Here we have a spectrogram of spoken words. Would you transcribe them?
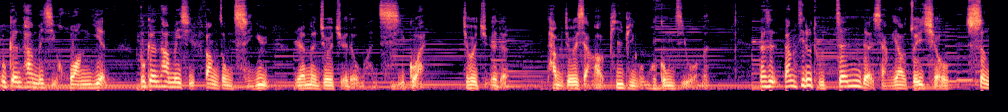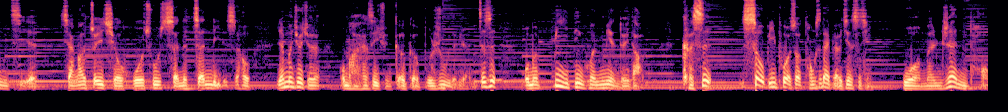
不跟他们一起荒宴，不跟他们一起放纵情欲，人们就会觉得我们很奇怪，就会觉得他们就会想要批评我们或攻击我们。但是当基督徒真的想要追求圣洁，想要追求活出神的真理的时候，人们就觉得我们好像是一群格格不入的人，这是我们必定会面对到的。可是受逼迫的时候，同时代表一件事情：我们认同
